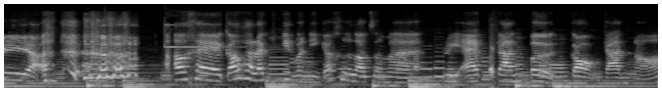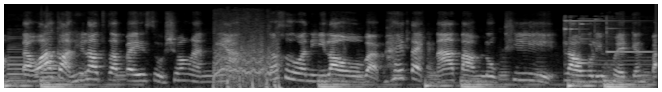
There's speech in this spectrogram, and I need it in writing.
พี่อะ โอเค ก็ภารกิจวันนี้ก็คือเราจะมา react การเปิดกล่องกันเนาะแต่ว่าก่อนที่เราจะไปสู่ช่วงนั้นเนี่ย ก็คือวันนี้เราแบบให้แต่งหน้าตามลุคที่เรารีเควสกันไป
